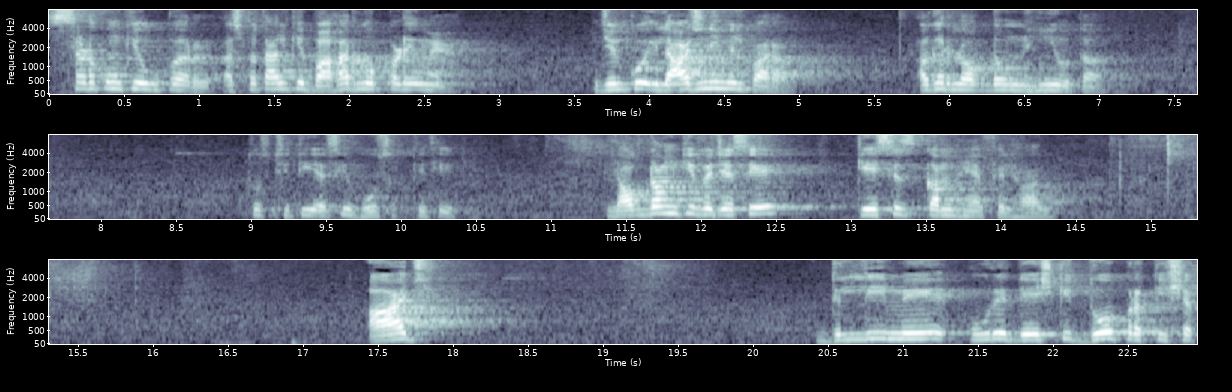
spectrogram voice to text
सड़कों के ऊपर, अस्पताल के बाहर लोग पड़े हुए हैं, जिनको इलाज नहीं मिल पा रहा। अगर लॉकडाउन नहीं होता तो स्थिति ऐसी हो सकती थी। लॉकडाउन की वजह से केसेस कम हैं फ़िलहाल। आज दिल्ली में पूरे देश की दो प्रतिशत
